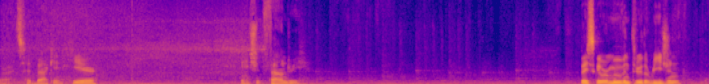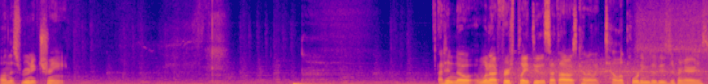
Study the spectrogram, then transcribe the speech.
Alright, let's head back in here. Ancient Foundry. Basically, we're moving through the region on this runic train. I didn't know when I first played through this, I thought I was kind of like teleporting to these different areas.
